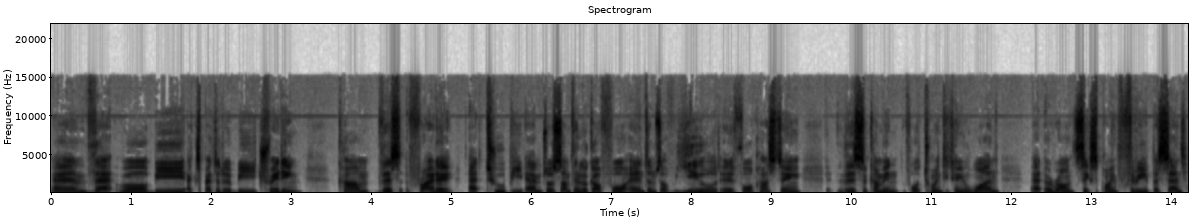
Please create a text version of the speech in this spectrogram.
And that will be expected to be trading come this Friday at 2 p.m. So something to look out for. And in terms of yield, it is forecasting this to come in for 2021 at around 6.3%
